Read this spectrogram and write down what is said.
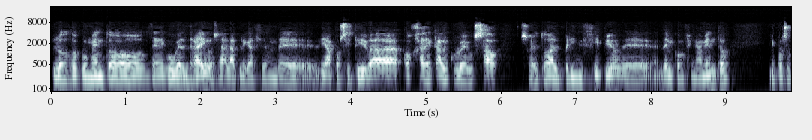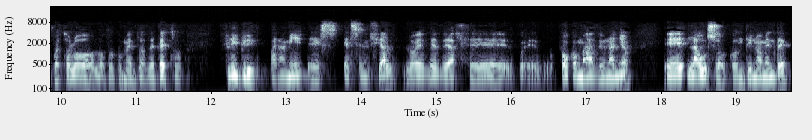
los documentos de Google Drive, o sea, la aplicación de diapositiva, hoja de cálculo he usado sobre todo al principio del confinamiento, y por supuesto los documentos de texto. Flipgrid para mí es esencial, lo es desde hace pues, poco más de un año, eh, la uso continuamente.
